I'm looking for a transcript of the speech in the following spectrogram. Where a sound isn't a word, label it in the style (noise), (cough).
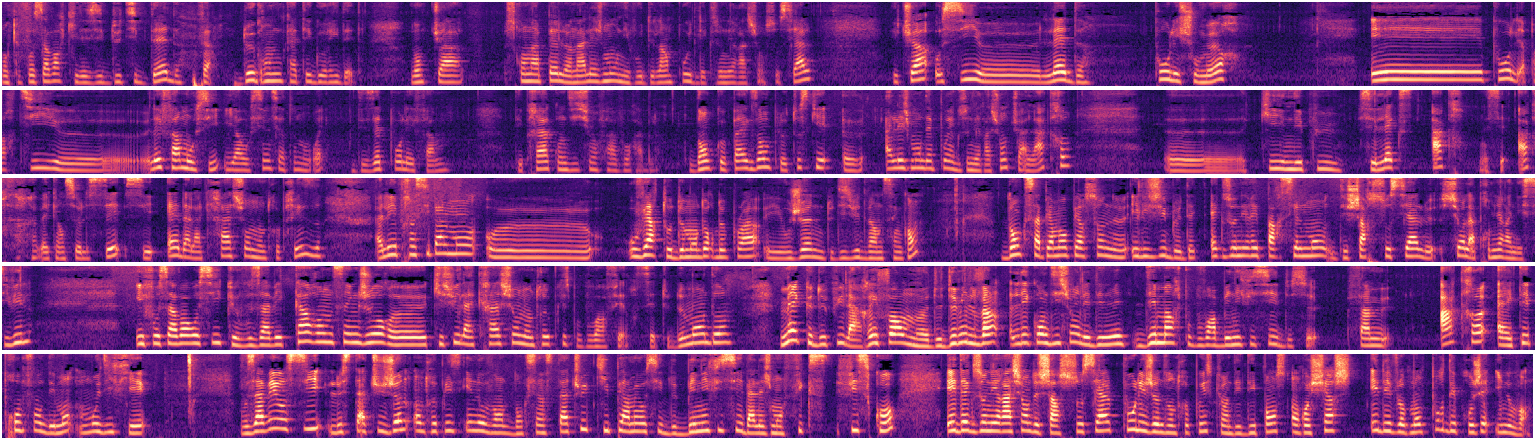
Donc il faut savoir qu'il existe deux types d'aides, enfin deux grandes catégories d'aides. Donc tu as ce qu'on appelle un allègement au niveau de l'impôt et de l'exonération sociale. Et tu as aussi euh, l'aide pour les chômeurs et pour la partie euh, les femmes aussi. Il y a aussi un certain nombre, ouais, des aides pour les femmes, des prêts à conditions favorables. Donc, euh, par exemple, tout ce qui est allègement d'impôts et exonération, tu as l'ACRE, euh, qui n'est plus, c'est l'ex-ACRE, mais c'est ACRE (laughs) avec un seul C, c'est aide à la création d'entreprise. Elle est principalement euh, ouverte aux demandeurs d'emploi et aux jeunes de 18-25 ans. Donc, ça permet aux personnes éligibles d'être exonérées partiellement des charges sociales sur la première année civile. Il faut savoir aussi que vous avez 45 jours euh, qui suivent la création d'entreprise pour pouvoir faire cette demande, mais que depuis la réforme de 2020, les conditions et les dé- démarches pour pouvoir bénéficier de ce fameux ACRE a été profondément modifié. Vous avez aussi le statut jeune entreprise innovante. Donc, c'est un statut qui permet aussi de bénéficier d'allègements fiscaux et d'exonération de charges sociales pour les jeunes entreprises qui ont des dépenses en recherche et développement pour des projets innovants.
